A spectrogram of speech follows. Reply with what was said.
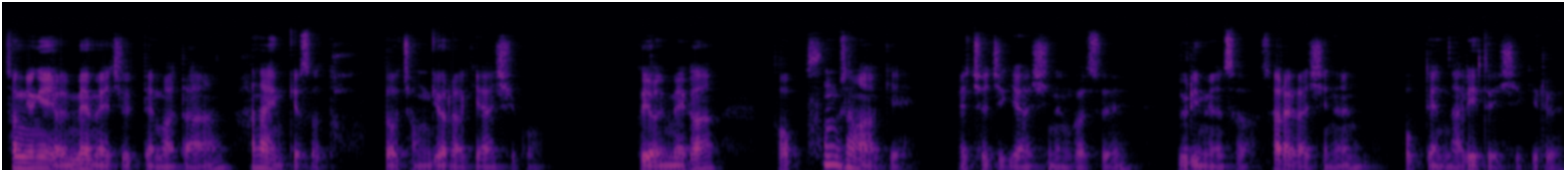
성령의 열매 맺을 때마다 하나님께서 더욱더 정결하게 하시고 그 열매가 더 풍성하게 맺혀지게 하시는 것을 누리면서 살아가시는 복된 날이 되시기를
